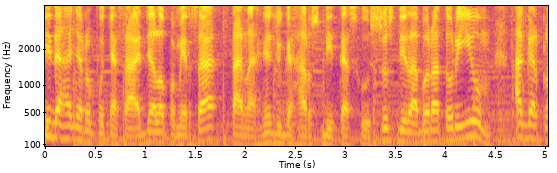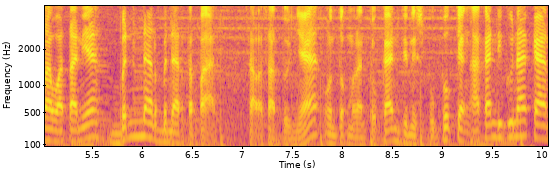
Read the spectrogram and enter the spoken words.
Tidak hanya rumputnya saja loh pemirsa, tanahnya juga harus dites khusus di laboratorium agar perawatannya benar-benar tepat. Salah satunya untuk menentukan jenis pupuk yang akan digunakan.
